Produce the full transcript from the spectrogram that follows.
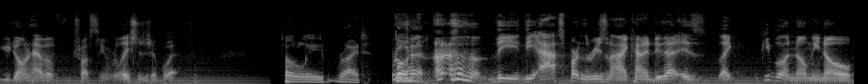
you don't have a trusting relationship with. totally right go ahead the the ask part and the reason I kind of do that is like people that know me know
